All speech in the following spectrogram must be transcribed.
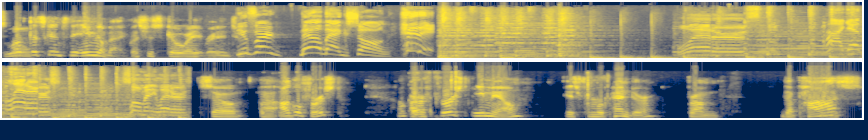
So- Well, let's get into the email bag. Let's just go right right into it. Buford, mailbag song. Hit it! Letters. I get letters. So many letters. So uh, I'll go first. Okay. Our first email is from Repender from the Pas.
